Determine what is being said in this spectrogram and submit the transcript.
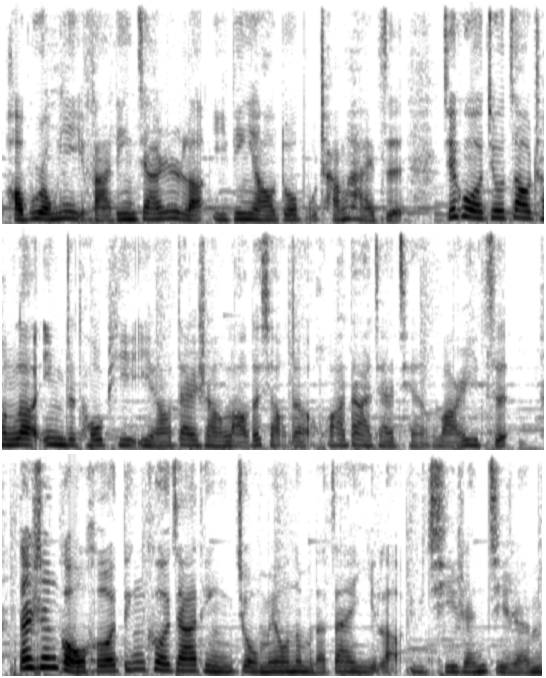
好不容易法定假日了，一定要多补偿孩子，结果就造成了硬着头皮也要带上老的小的，花大价钱玩一次。单身狗和丁克家庭就没有那么的在意了，与其人挤人，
